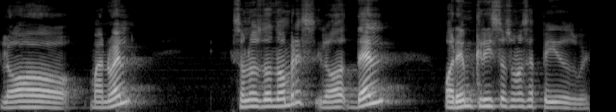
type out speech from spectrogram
y luego Manuel, son los dos nombres, y luego Del, Orem Cristo son los apellidos, güey.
